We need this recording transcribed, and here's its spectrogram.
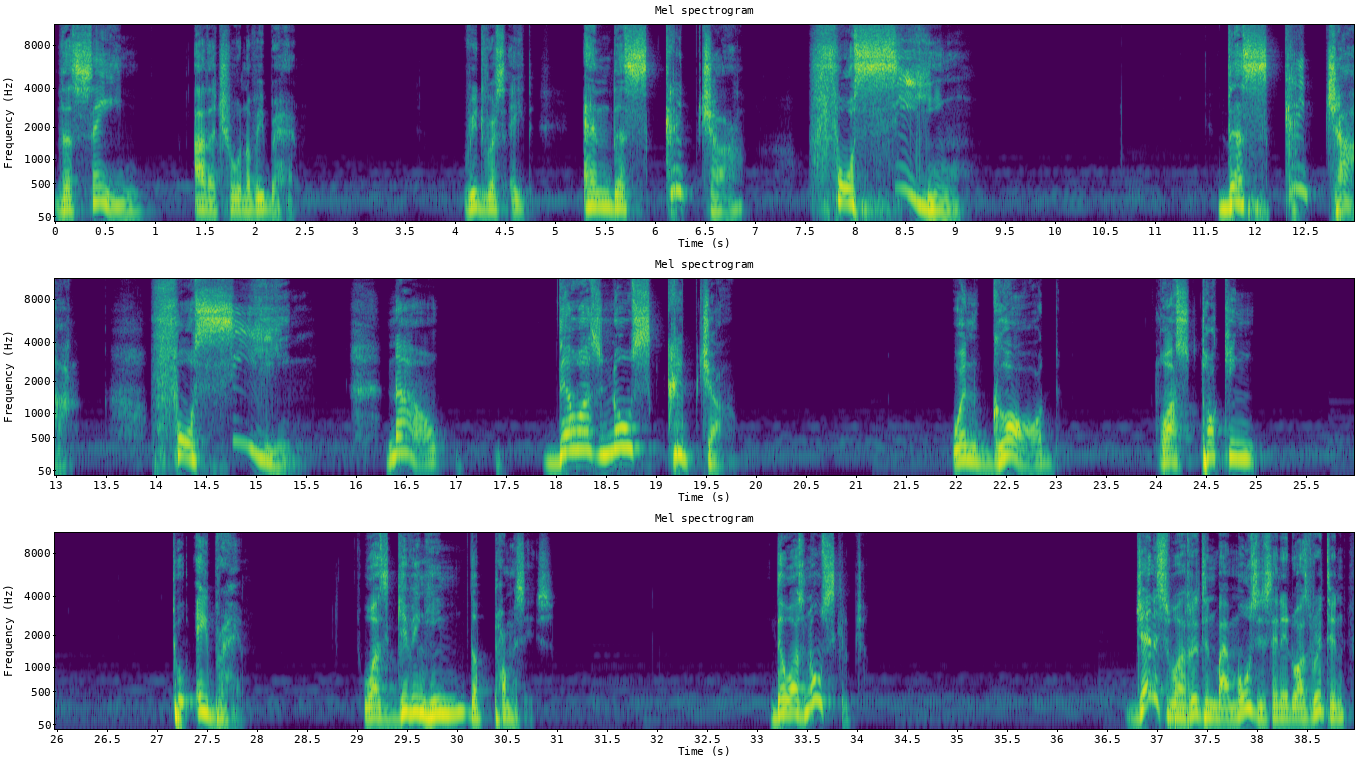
the same are the children of Abraham. Read verse 8. And the scripture foreseeing the scripture foreseeing. Now, there was no scripture when God was talking to Abraham, was giving him the promises. There was no scripture. Genesis was written by Moses and it was written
